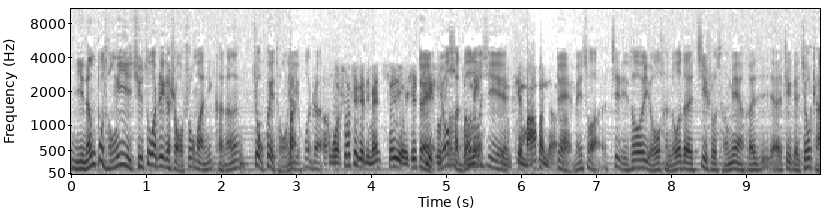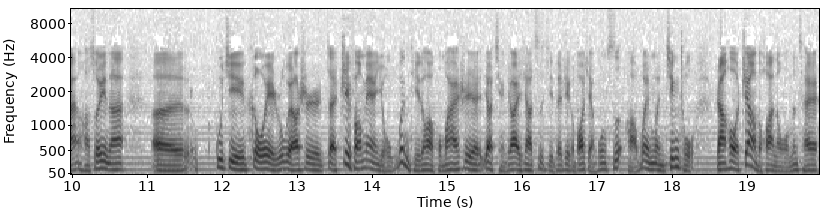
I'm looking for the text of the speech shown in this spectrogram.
你能不同意去做这个手术吗？你可能就会同意，或者我说这个里面所以有一些技术对，有很多东西挺，挺麻烦的。对，没错，这里头有很多的技术层面和呃这个纠缠哈，所以呢，呃，估计各位如果要是在这方面有问题的话，恐怕还是要请教一下自己的这个保险公司啊，问问清楚，然后这样的话呢，我们才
